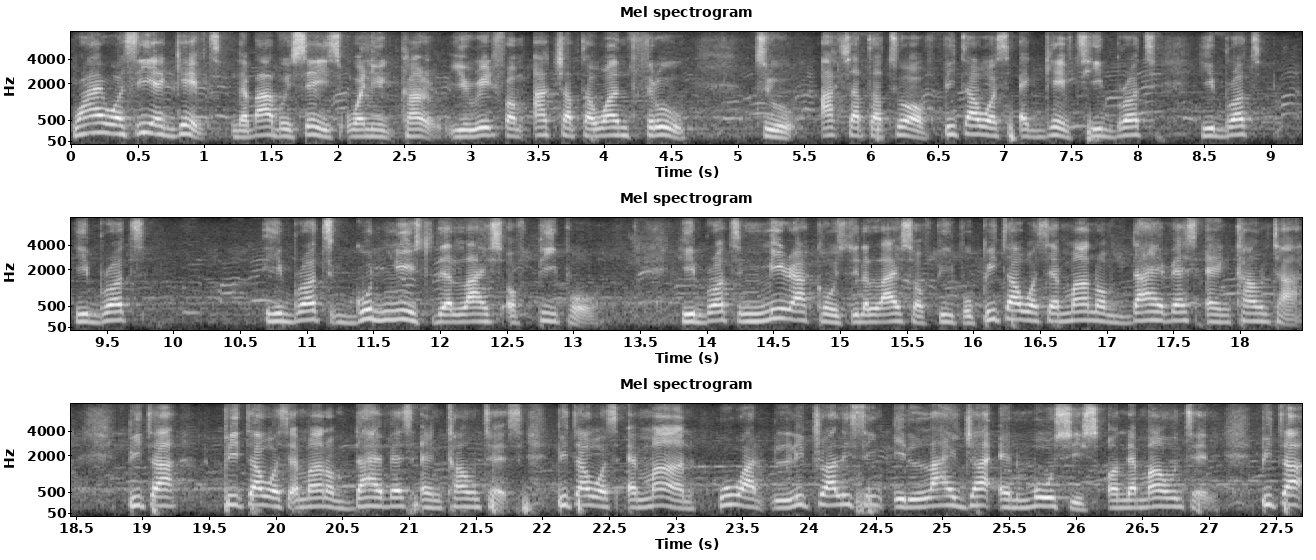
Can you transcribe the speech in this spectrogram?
Why was he a gift? The Bible says when you can you read from Acts chapter 1 through to Acts chapter 12, Peter was a gift. He brought he brought he brought he brought good news to the lives of people. He brought miracles to the lives of people. Peter was a man of diverse encounter. Peter Peter was a man of diverse encounters. Peter was a man who had literally seen Elijah and Moses on the mountain. Peter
